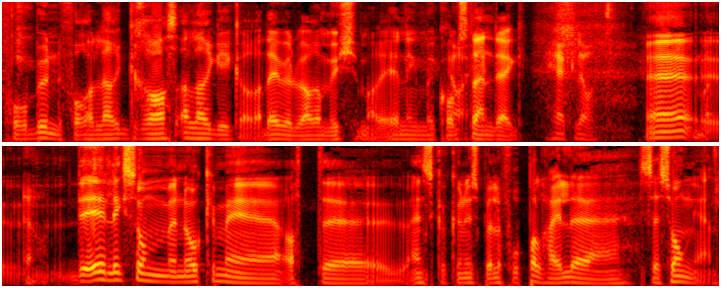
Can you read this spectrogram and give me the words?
Forbundet for aller, grasallergikere Det vil være mye mer enig med Kolstad enn deg. Helt klart. Eh, Ja. Det er liksom noe med at eh, en skal kunne spille fotball hele sesongen.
